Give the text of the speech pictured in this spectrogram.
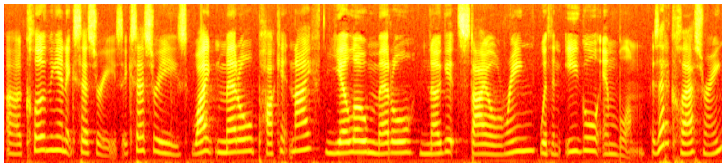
Uh, clothing and accessories. Accessories white metal pocket knife, yellow metal nugget style ring with an eagle emblem. Is that a class ring?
